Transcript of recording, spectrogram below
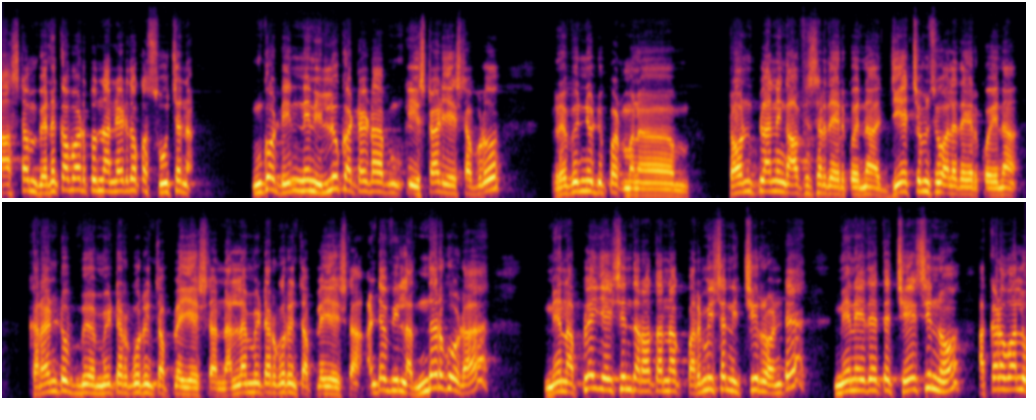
రాష్ట్రం వెనుకబడుతుంది అనేది ఒక సూచన. ఇంకోటి నేను ఇల్లు కట్టడానికి స్టార్ట్ చేసినప్పుడు రెవెన్యూ డిపార్ట్ మన టౌన్ ప్లానింగ్ ఆఫీసర్ దగ్గరికి పోయినా జిహెచ్ఎంసీ వాళ్ళ దగ్గరికి పోయినా కరెంటు మీటర్ గురించి అప్లై చేసిన నల్ల మీటర్ గురించి అప్లై చేసిన అంటే వీళ్ళందరూ కూడా నేను అప్లై చేసిన తర్వాత నాకు పర్మిషన్ ఇచ్చిర్రు అంటే నేను ఏదైతే చేసినో అక్కడ వాళ్ళు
